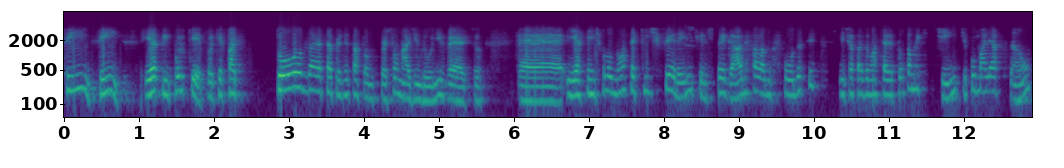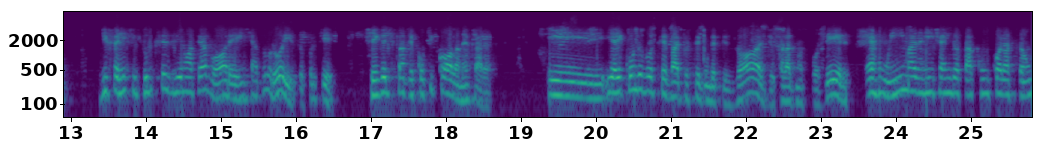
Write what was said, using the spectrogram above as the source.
Sim, sim. E assim, por quê? Porque faz toda essa apresentação do personagem, do universo. É, e assim, a gente falou, nossa, que diferente. Eles pegaram e falaram, foda-se, a gente vai fazer uma série totalmente teen, tipo Malhação, diferente de tudo que vocês viram até agora. E a gente adorou isso, porque chega de fazer copicola, né, cara? E, e aí, quando você vai para o segundo episódio, falar dos meus poderes, é ruim, mas a gente ainda tá com o coração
